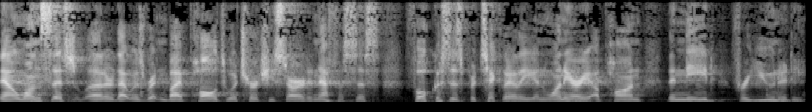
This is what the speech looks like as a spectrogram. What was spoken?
Now, one such letter that was written by Paul to a church he started in Ephesus focuses particularly in one area upon the need for unity.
